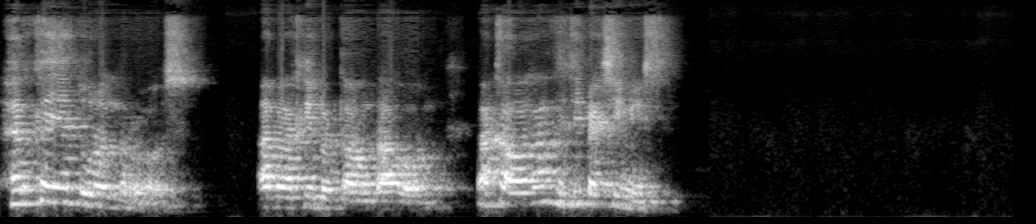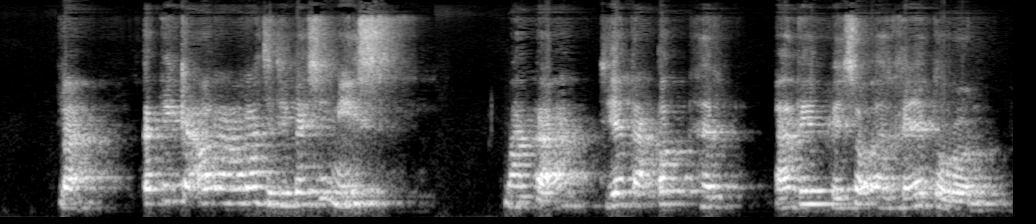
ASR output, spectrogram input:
harganya turun terus, apalagi bertahun-tahun, maka orang jadi pesimis. Nah, ketika orang-orang jadi pesimis, maka dia takut nanti besok harganya turun.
